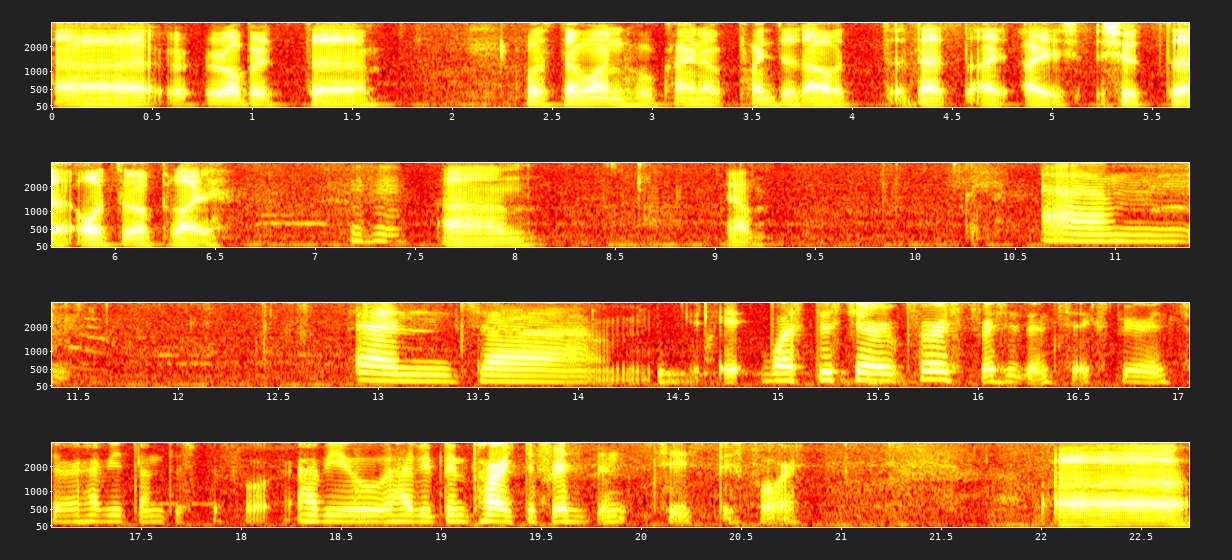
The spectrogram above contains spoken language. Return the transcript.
uh, Robert uh, was the one who kind of pointed out that I, I should uh, ought to apply. Mm-hmm. Um, yeah. Um, and um, it, was this your first residency experience, or have you done this before? Have you have you been part of residencies before? Uh,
